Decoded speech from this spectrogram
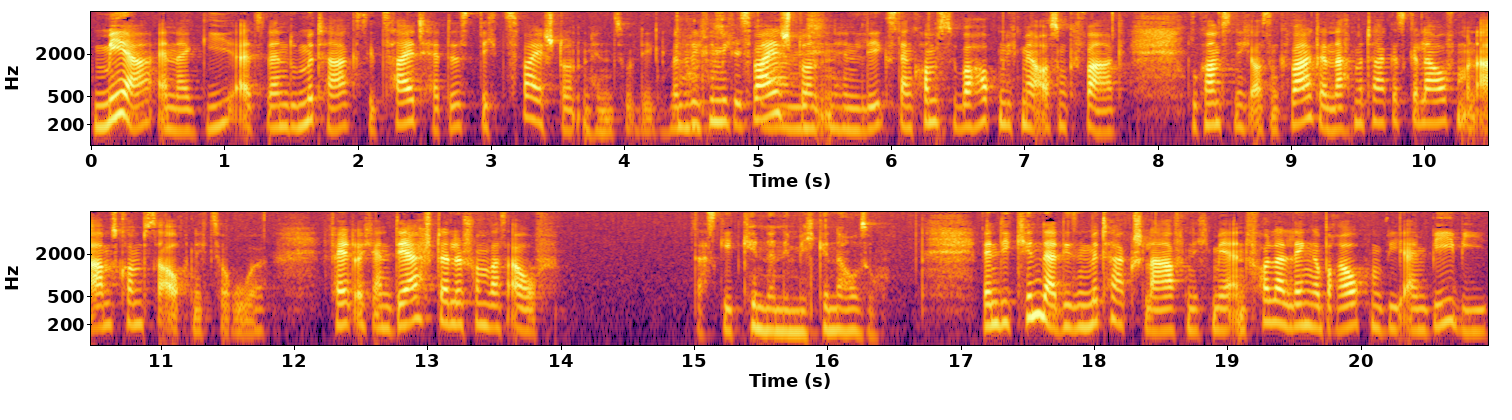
Mehr Energie, als wenn du mittags die Zeit hättest, dich zwei Stunden hinzulegen. Wenn du Oh, dich nämlich zwei nicht. Stunden hinlegst, dann kommst du überhaupt nicht mehr aus dem Quark. Du kommst nicht aus dem Quark, der Nachmittag ist gelaufen und abends kommst du auch nicht zur Ruhe. Fällt euch an der Stelle schon was auf? Das geht Kindern nämlich genauso. Wenn die Kinder diesen Mittagsschlaf nicht mehr in voller Länge brauchen wie ein Baby,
